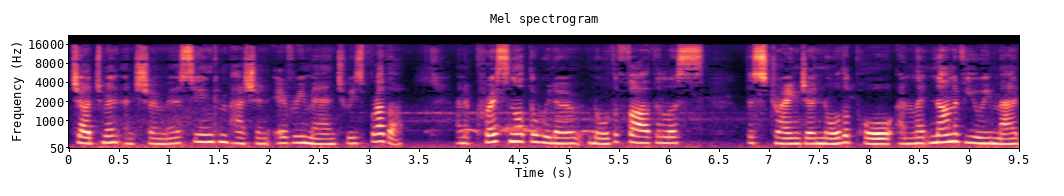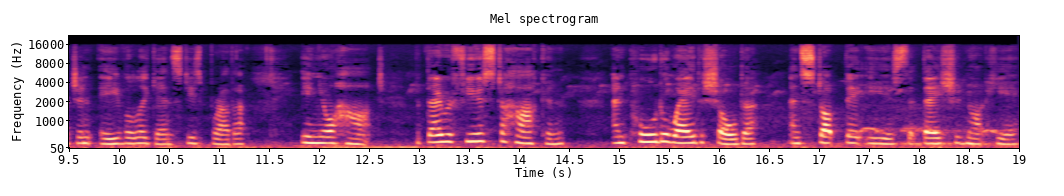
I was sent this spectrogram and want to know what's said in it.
judgment and show mercy and compassion every man to his brother, and oppress not the widow, nor the fatherless, the stranger, nor the poor, and let none of you imagine evil against his brother in your heart. But they refused to hearken, and pulled away the shoulder, and stopped their ears, that they should not hear.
